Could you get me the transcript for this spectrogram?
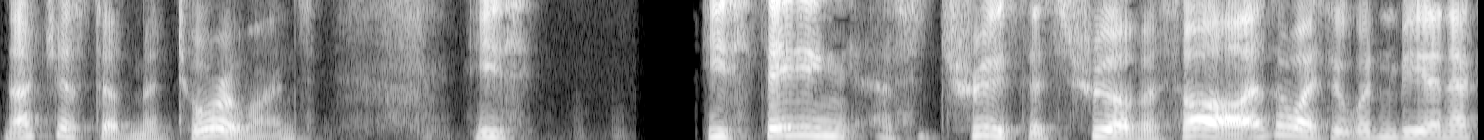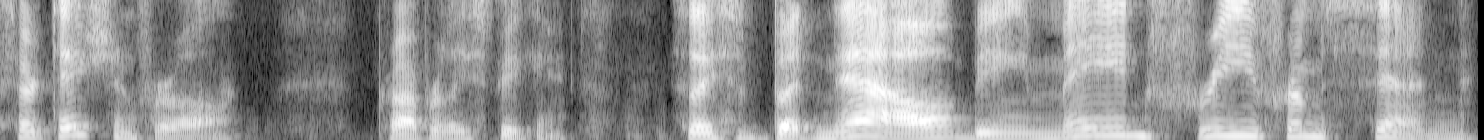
not just of mature ones. He's he's stating a truth that's true of us all. Otherwise, it wouldn't be an exhortation for all properly speaking. So he says, but now being made free from sin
